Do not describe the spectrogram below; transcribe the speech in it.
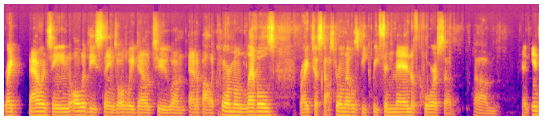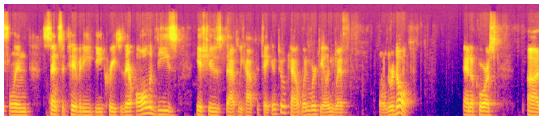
right? Balancing, all of these things, all the way down to um, anabolic hormone levels, right? Testosterone levels decrease in men, of course. Uh, um, and insulin sensitivity decreases there. Are all of these issues that we have to take into account when we're dealing with older adults. And of course, uh,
